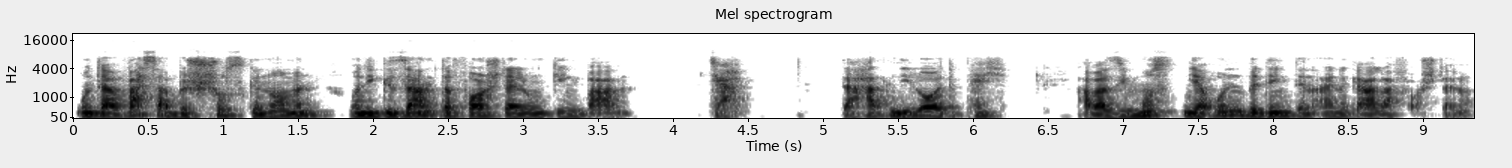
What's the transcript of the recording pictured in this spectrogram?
unter Wasserbeschuss genommen und die gesamte Vorstellung ging baden. Tja, da hatten die Leute Pech, aber sie mussten ja unbedingt in eine Gala-Vorstellung.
